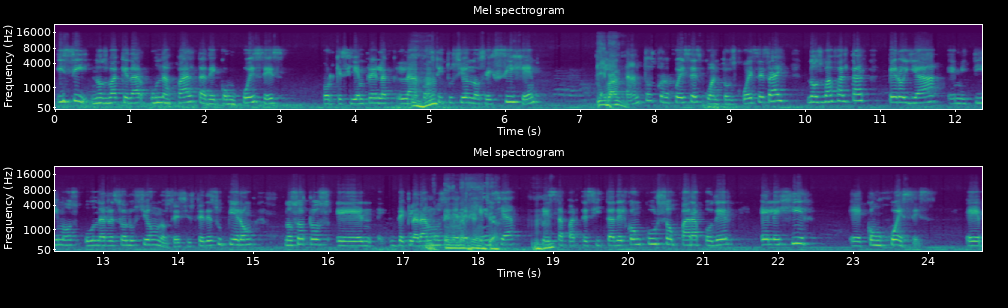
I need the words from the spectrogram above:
y sí, nos va a quedar una falta de conjueces, porque siempre la, Constitución nos exige tantos con jueces cuantos jueces hay. Nos va a faltar, pero ya emitimos una resolución, no sé si ustedes supieron, nosotros eh, declaramos en, emergencia, esta partecita del concurso para poder elegir eh, con jueces. Eh,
